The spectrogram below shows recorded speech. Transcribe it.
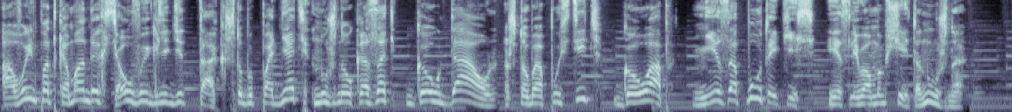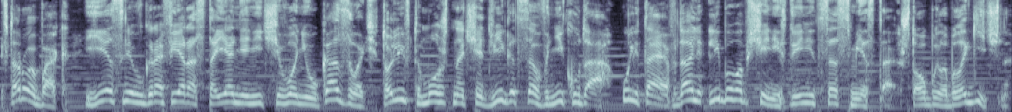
А в input командах все выглядит так. Чтобы поднять, нужно указать go down, чтобы опустить go up. Не запутайтесь, если вам вообще это нужно. Второй баг. Если в графе расстояние ничего не указывать, то лифт может начать двигаться в никуда, улетая вдаль, либо вообще не сдвинется с места, что было бы логично.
